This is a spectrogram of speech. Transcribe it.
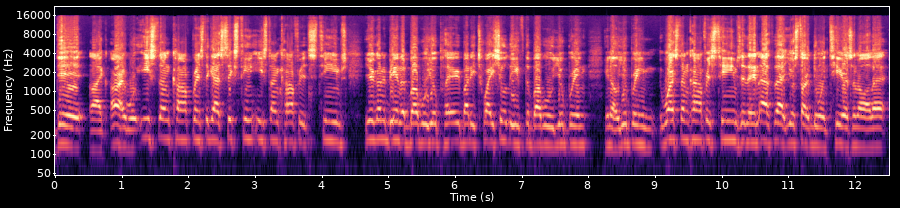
did like, all right, well, Eastern Conference, they got 16 Eastern Conference teams. You're going to be in the bubble. You'll play everybody twice. You'll leave the bubble. You'll bring, you know, you'll bring Western Conference teams, and then after that, you'll start doing tiers and all that.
